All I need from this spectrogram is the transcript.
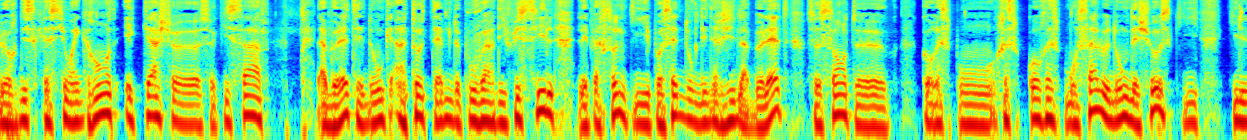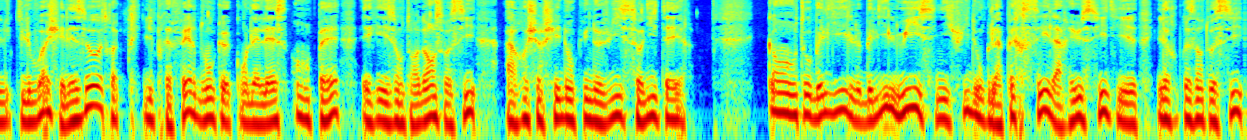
leur discrétion est grande et cachent ce qu'ils savent. La belette est donc un totem de pouvoir difficile. Les personnes qui possèdent donc l'énergie de la belette se sentent co-responsables donc des choses qu'ils qu'ils voient chez les autres. Ils préfèrent donc donc qu'on les laisse en paix et qu'ils ont tendance aussi à rechercher donc une vie solitaire. Quant au bélier, le bélier, lui, signifie donc la percée, la réussite. Il, représente aussi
